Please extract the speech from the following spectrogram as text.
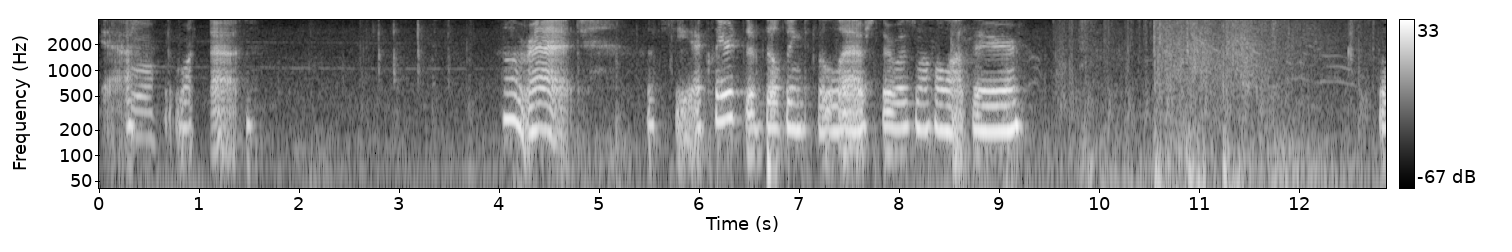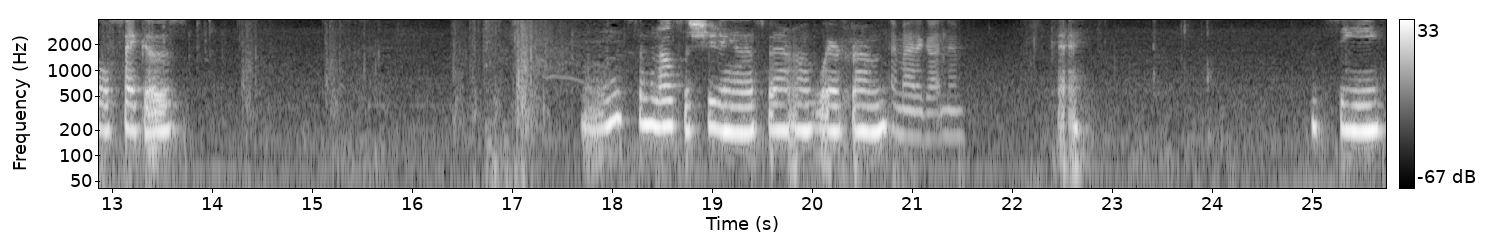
Yeah, Cool. we want that. Alright. Let's see, I cleared the building to the left. There wasn't a whole lot there. Little psychos. Okay, someone else is shooting at us, but I don't know where from. I might have gotten him. Okay. Let's see.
